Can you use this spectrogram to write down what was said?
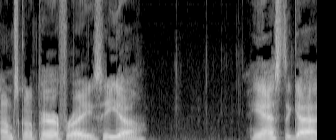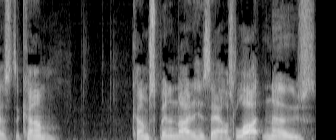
I'm just going to paraphrase, he, uh, he asked the guys to come come spend a night at his house. Lot knows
